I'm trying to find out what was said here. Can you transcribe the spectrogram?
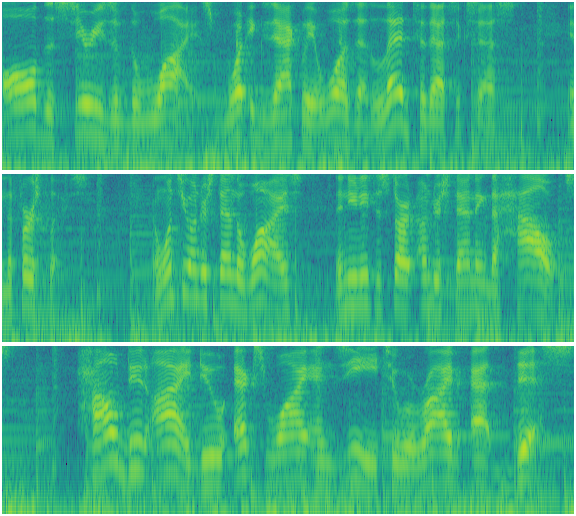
all the series of the whys, what exactly it was that led to that success in the first place. And once you understand the whys, then you need to start understanding the hows. How did I do X, Y, and Z to arrive at this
